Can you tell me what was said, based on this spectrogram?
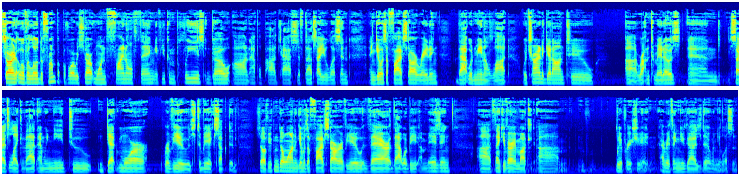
Sorry to overload the front, but before we start, one final thing. If you can please go on Apple Podcasts, if that's how you listen, and give us a five star rating, that would mean a lot. We're trying to get on to uh, Rotten Tomatoes and sites like that, and we need to get more reviews to be accepted. So if you can go on and give us a five star review there, that would be amazing. Uh, thank you very much. Um, we appreciate everything you guys do when you listen.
